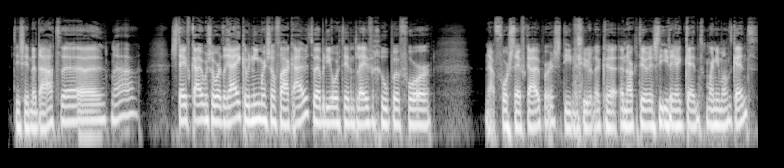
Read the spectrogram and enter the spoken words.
Het is inderdaad, eh nou... Steve Kuipers hoort rijken we niet meer zo vaak uit. We hebben die ooit in het leven geroepen voor... Nou, voor Steve Kuipers. Die natuurlijk eh, een acteur is die iedereen kent, maar niemand kent.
